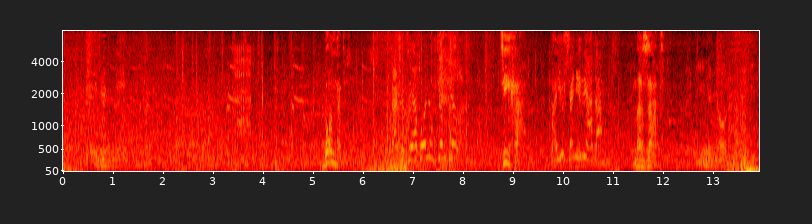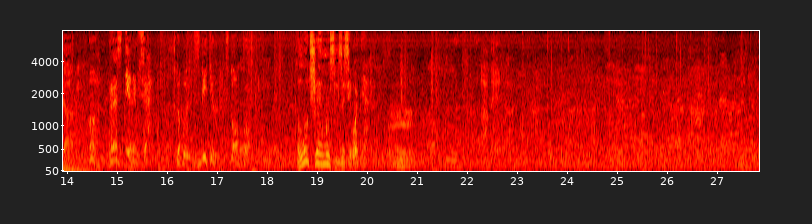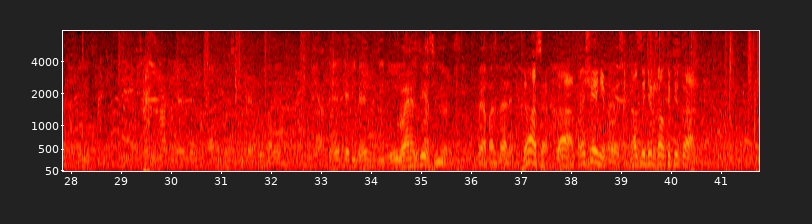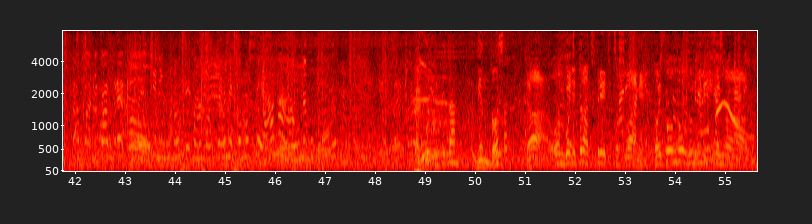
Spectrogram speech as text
Боннет! Кажется, я понял, в чем дело. Тихо! Боюсь, они рядом. Назад! О, разделимся, чтобы сбить их с толку. Лучшая мысль за сегодня. Буэнос диас, сеньор. Вы опоздали. Да. Прощения просим. Нас задержал капитан. Какой капитан? Мендоса? Да, он будет рад встретиться с вами. Только он должен явиться на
